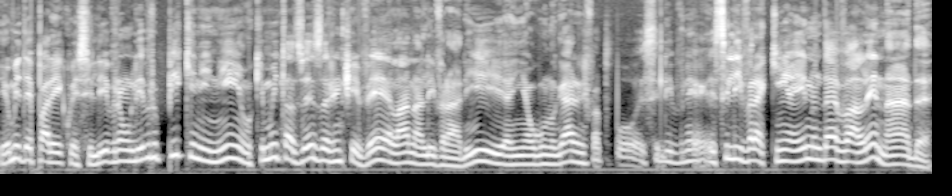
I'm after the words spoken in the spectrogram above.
eu me deparei com esse livro, é um livro pequenininho que muitas vezes a gente vê lá na livraria, em algum lugar, a gente fala, pô, esse livro, esse livrequinho aí não deve valer nada.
